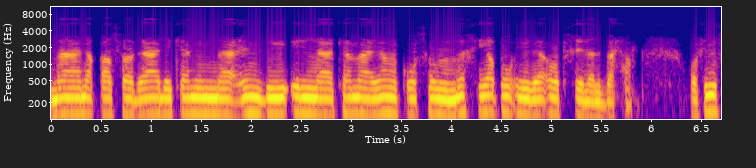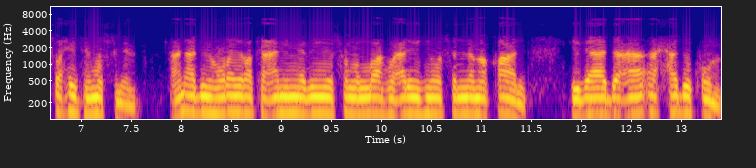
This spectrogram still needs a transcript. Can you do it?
ما نقص ذلك مما عندي إلا كما ينقص المخيط إذا أدخل البحر. وفي صحيح مسلم عن أبي هريرة عن النبي صلى الله عليه وسلم قال إذا دعا أحدكم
